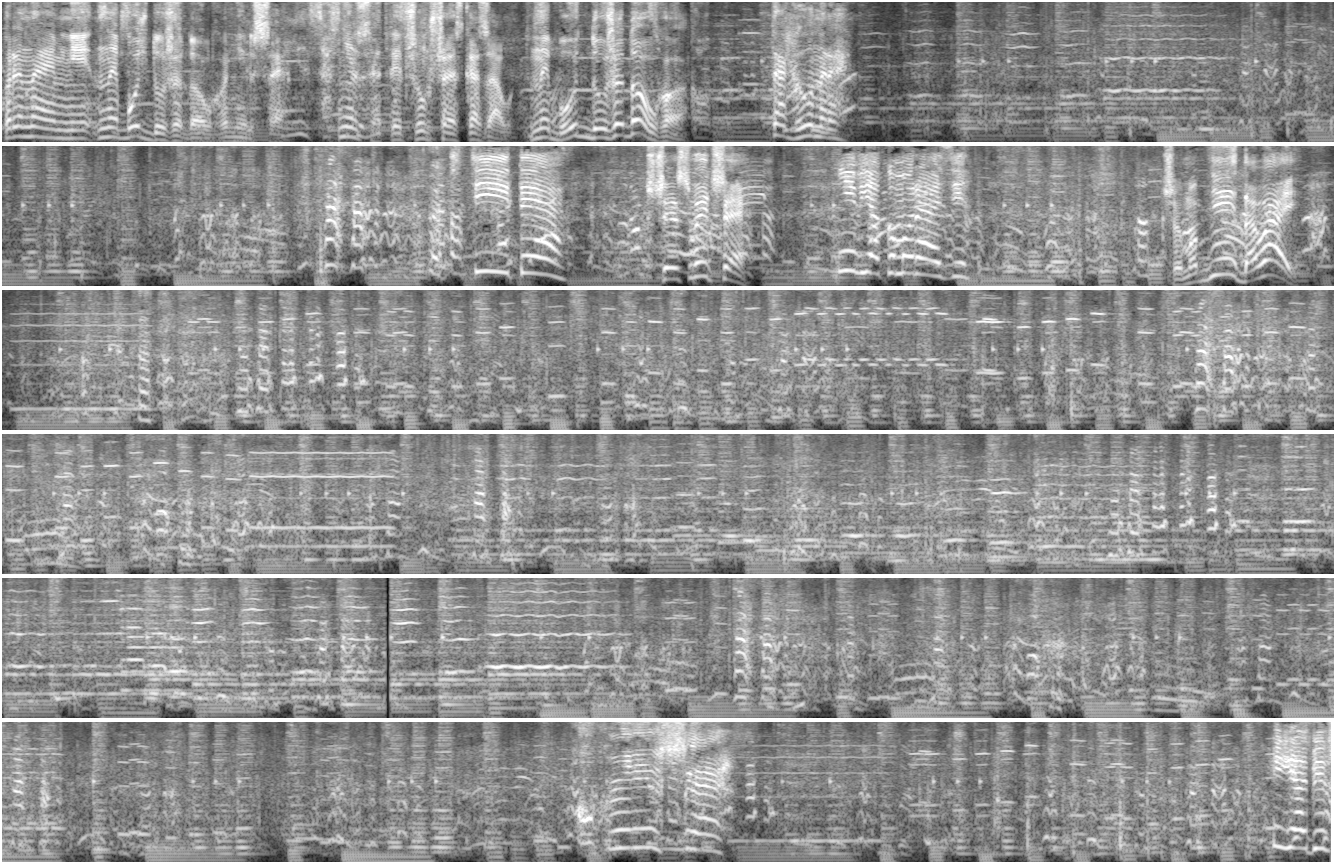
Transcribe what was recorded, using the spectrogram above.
Принаймні, не будь дуже довго, Нільсе. Нільсе, ти чув, що я сказав? Не будь дуже довго. Так, Гунере. Стійте! Ще швидше. Ні в якому разі. Шумобні, давай.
